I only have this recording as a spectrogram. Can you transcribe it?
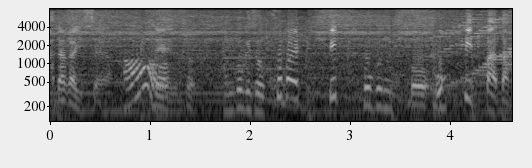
바다가 있어요. 오. 네, 그래서 한국에서 코발빛 혹은 뭐 옥빛 바다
